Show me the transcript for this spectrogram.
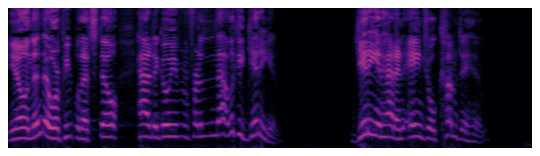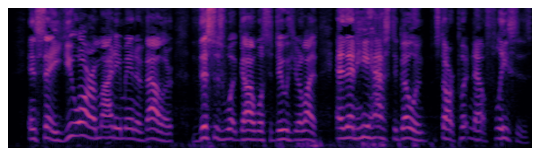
You know, and then there were people that still had to go even further than that. Look at Gideon. Gideon had an angel come to him and say, You are a mighty man of valor. This is what God wants to do with your life. And then he has to go and start putting out fleeces.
